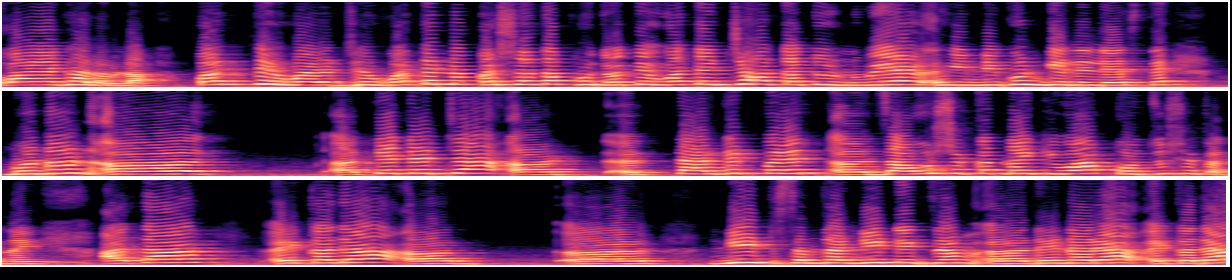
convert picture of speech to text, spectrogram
वाया घालवला? पण तेव्हा जेव्हा त्यांना पश्चाताप होतो तेव्हा त्यांच्या हातातून वेळ ही निघून गेलेली असते. म्हणून ते त्यांच्या टार्गेट पर्यंत जाऊ शकत नाही किंवा पोहोचू शकत नाही. आता एखाद्या नीट समजा नीट एक्झाम देणाऱ्या एखाद्या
